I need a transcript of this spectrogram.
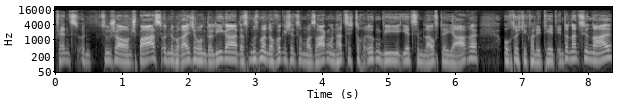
Fans und Zuschauern Spaß und eine Bereicherung der Liga. Das muss man doch wirklich jetzt nochmal sagen und hat sich doch irgendwie jetzt im Lauf der Jahre, auch durch die Qualität international,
